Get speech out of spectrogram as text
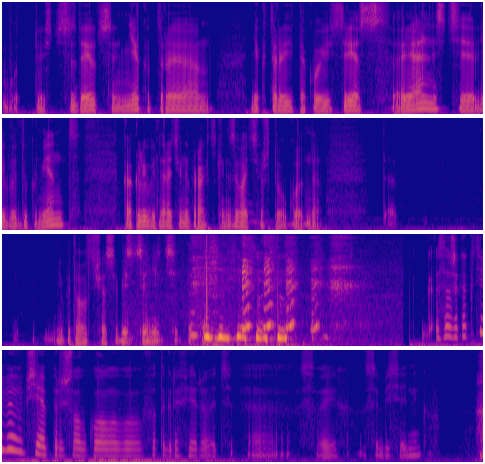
вот, то есть создается некоторая, некоторый такой срез реальности, либо документ, как любят нарративные практики называть все что угодно. Не пытался сейчас обесценить. Саша, как тебе вообще пришло в голову фотографировать э, своих собеседников?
